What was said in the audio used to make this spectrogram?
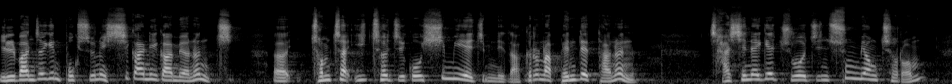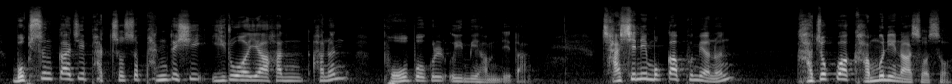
일반적인 복수는 시간이 가면은 지- 어, 점차 잊혀지고 희미해집니다. 그러나 벤데타는 자신에게 주어진 숙명처럼 목숨까지 바쳐서 반드시 이루어야 한- 하는 보복을 의미합니다. 자신이 못 갚으면은 가족과 가문이 나서서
